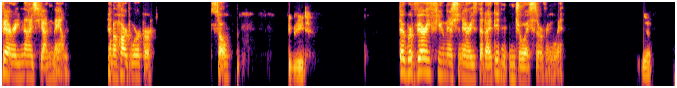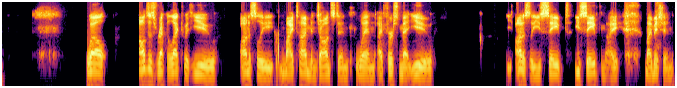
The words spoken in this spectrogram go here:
very nice young man and a hard worker. So agreed there were very few missionaries that I didn't enjoy serving with. Yeah. Well, I'll just recollect with you, honestly, my time in Johnstone when I first met you. Honestly, you saved you saved my my mission,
